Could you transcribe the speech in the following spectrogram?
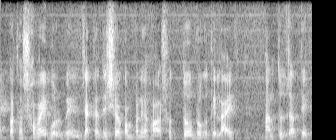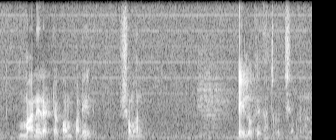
এক কথা সবাই বলবে যে একটা দেশীয় কোম্পানি হওয়া সত্ত্বেও প্রগতি লাইফ আন্তর্জাতিক মানের একটা কোম্পানির সমান এই লক্ষ্যে কাজ করছি আমরা।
